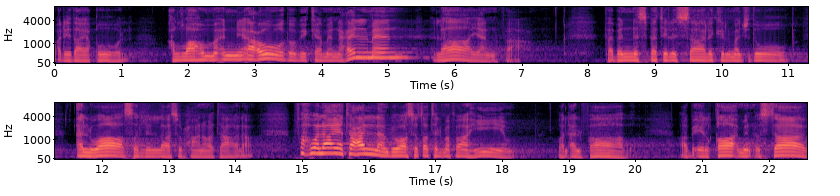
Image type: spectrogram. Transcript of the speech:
ولذا يقول اللهم إني أعوذ بك من علم لا ينفع. فبالنسبة للسالك المجذوب الواصل لله سبحانه وتعالى فهو لا يتعلم بواسطة المفاهيم والألفاظ وبإلقاء من أستاذ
